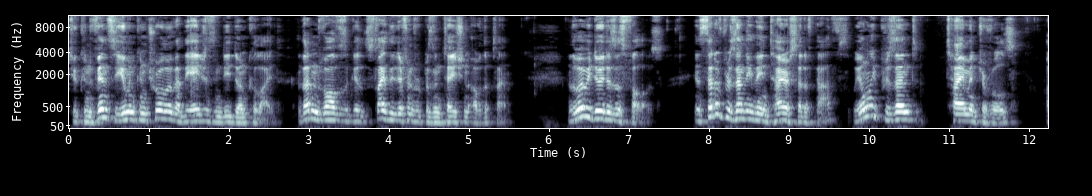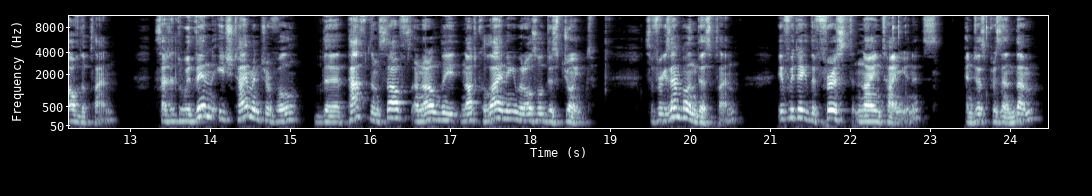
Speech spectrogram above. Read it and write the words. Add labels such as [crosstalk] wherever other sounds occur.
to convince the human controller that the agents indeed don't collide. And that involves a slightly different representation of the plan. And the way we do it is as follows. Instead of presenting the entire set of paths, we only present time intervals of the plan, such that within each time interval, the paths themselves are not only not colliding, but also disjoint. So for example, in this plan, if we take the first nine time units and just present them,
